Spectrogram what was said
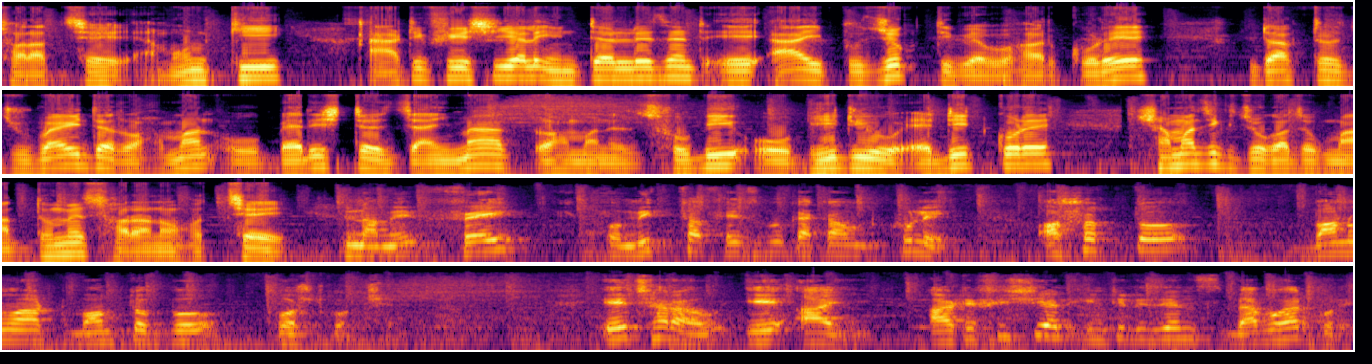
ছড়াচ্ছে। এমনকি আর্টিফিশিয়াল ইন্টেলিজেন্ট এআই প্রযুক্তি ব্যবহার করে ডক্টর জুবাইদা রহমান ও ব্যারিস্টার জাইমা রহমানের ছবি ও ভিডিও এডিট করে সামাজিক যোগাযোগ মাধ্যমে ছড়ানো হচ্ছে। নামে ফেক ও মিথ্যা ফেসবুক অ্যাকাউন্ট খুলে অসত্য বানোয়াট মন্তব্য পোস্ট করছে। এছাড়াও এআই আর্টিফিশিয়াল ইন্টেলিজেন্স ব্যবহার করে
